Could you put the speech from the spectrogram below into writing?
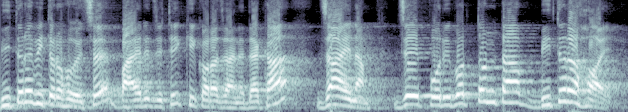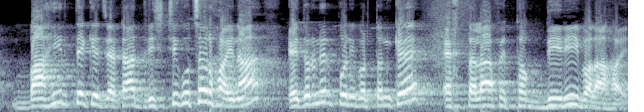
ভিতরে ভিতরে হয়েছে, বাইরে যেটি কি করা যায় না, দেখা যায় না। যে পরিবর্তনটা ভিতরে হয়, বাহির থেকে যেটা দৃষ্টিগোচর হয় না, এ ধরনের পরিবর্তনকে এখতালাফে তকদিরই বলা হয়,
